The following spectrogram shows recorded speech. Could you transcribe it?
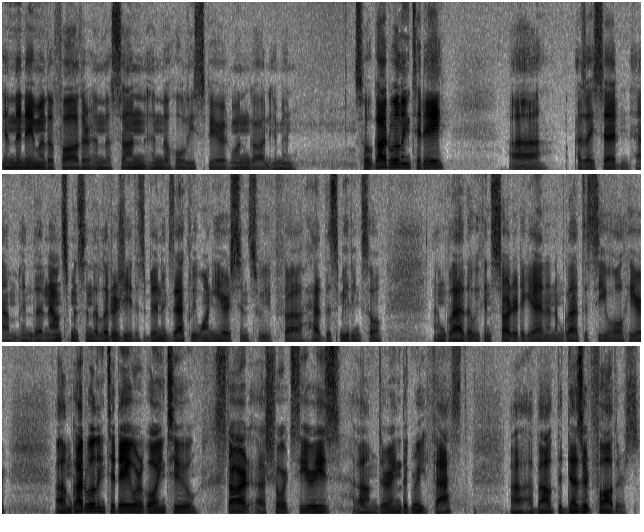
In the name of the Father, and the Son, and the Holy Spirit, one God, amen. So, God willing, today, uh, as I said um, in the announcements in the liturgy, it's been exactly one year since we've uh, had this meeting. So, I'm glad that we can start it again, and I'm glad to see you all here. Um, God willing, today we're going to start a short series um, during the Great Fast uh, about the Desert Fathers.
